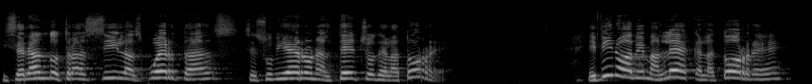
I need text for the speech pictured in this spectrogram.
y cerrando tras sí las puertas se subieron al techo de la torre. Y vino Abimelech a la torre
